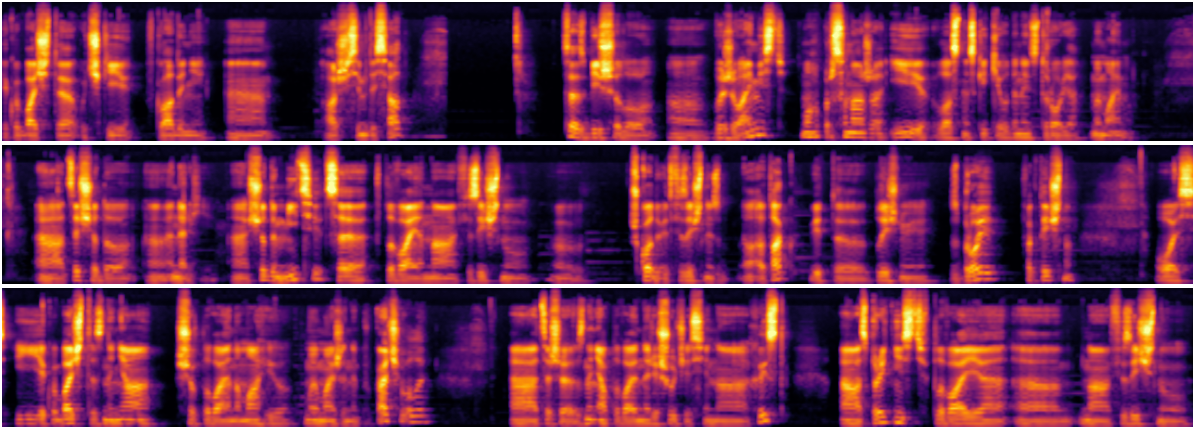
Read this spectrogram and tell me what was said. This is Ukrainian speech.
Як ви бачите, очки вкладені е, аж 70. Це збільшило е, виживаємість мого персонажа і, власне, скільки одиниць здоров'я ми маємо. Е, Це щодо е, енергії. Е, Щодо міці, це впливає на фізичну шкоду від фізичної атак, від ближньої зброї, фактично. Ось. І як ви бачите, знання, що впливає на магію, ми майже не прокачували. Це ще знання впливає на рішучість і на хист, а спритність впливає на фізичну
